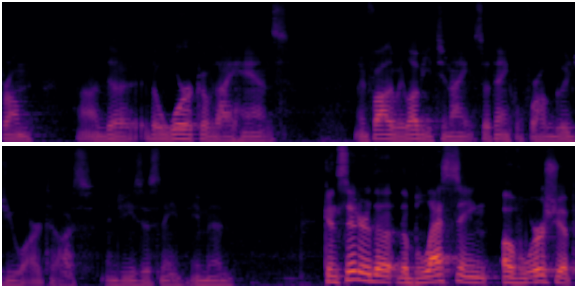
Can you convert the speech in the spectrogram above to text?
from uh, the, the work of thy hands. And Father, we love you tonight. So thankful for how good you are to us. In Jesus' name, amen. Consider the, the blessing of worship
